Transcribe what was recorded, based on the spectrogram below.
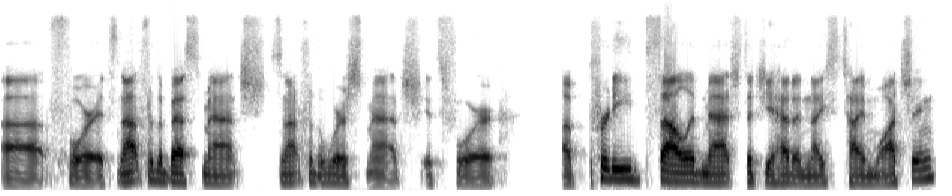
uh, for it's not for the best match it's not for the worst match it's for a pretty solid match that you had a nice time watching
